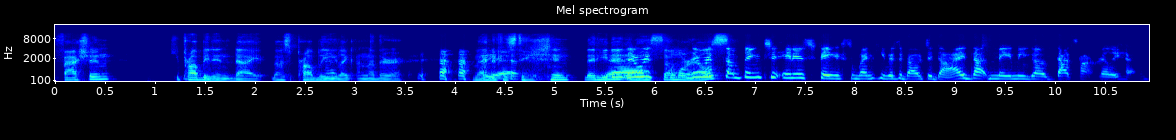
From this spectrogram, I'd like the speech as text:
fashion he probably didn't die that was probably like another manifestation that he Yeah. did There in was somewhere there else was something to in his face when he was about to die that made me go, "That's not really him."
